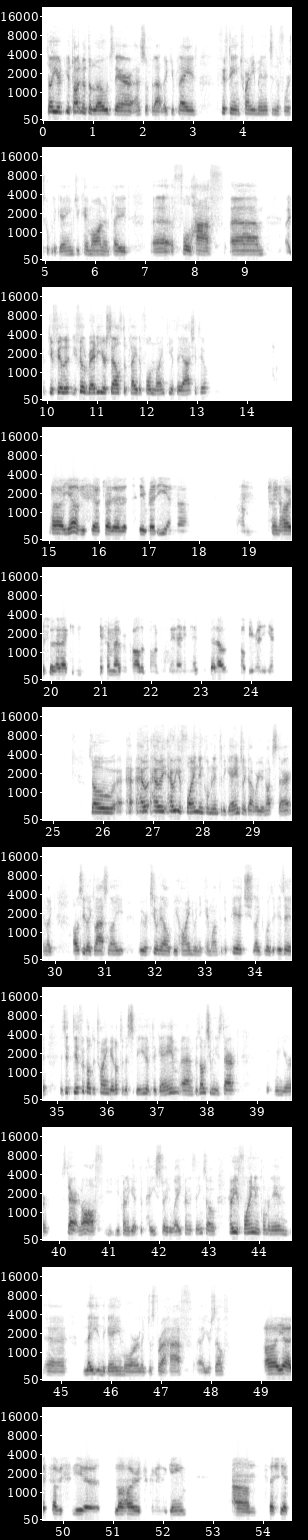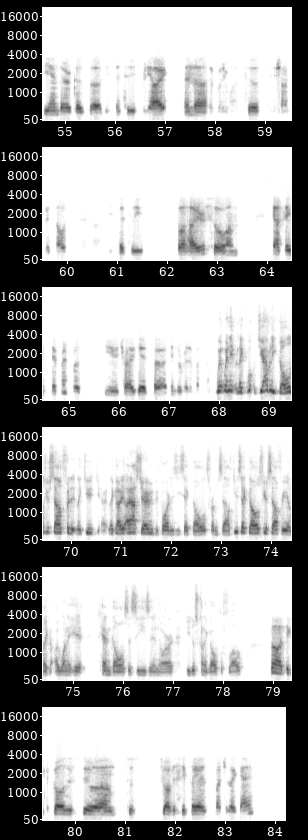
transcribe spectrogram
So you're you're talking about the loads there and stuff like that. Like you played 15, 20 minutes in the first couple of games. You came on and played uh, a full half. Um, uh, do you feel do you feel ready yourself to play the full ninety if they ask you to? Uh, yeah, obviously I try to stay ready and uh, um, train hard so that I can, if I'm ever called upon to play ninety minutes, that I'll I'll be ready. Yeah. So how how how are you finding coming into the games like that where you're not starting like obviously like last night we were 2 0 behind when you came onto the pitch like was is it is it difficult to try and get up to the speed of the game because um, obviously when you start when you're starting off you, you, kind of get the pace straight away kind of thing so how are you finding coming in uh, late in the game or like just for a half uh, yourself uh yeah it's obviously a lot harder to come in the game um especially at the end there because uh, the intensity is pretty high and uh, everybody wants to finish on a good note and uh, the intensity is a lot higher. So um, yeah, I'd say it's different, but you try to get uh, in the rhythm. When it, like, what, do you have any goals yourself for it? Like, do you like I, I asked Jeremy before? Does he set goals for himself? Do you set goals for yourself, or you're like, I want to hit ten goals this season, or do you just kind of go with the flow? No, I think the goal is to um, to to obviously play as much as I can,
